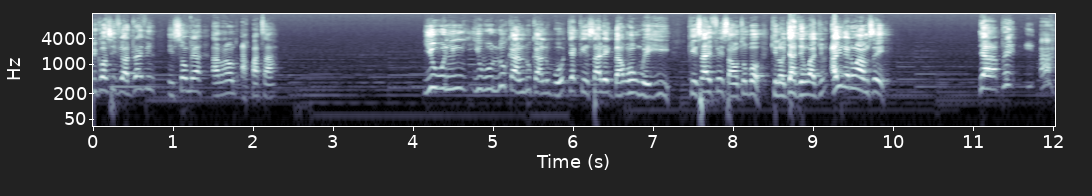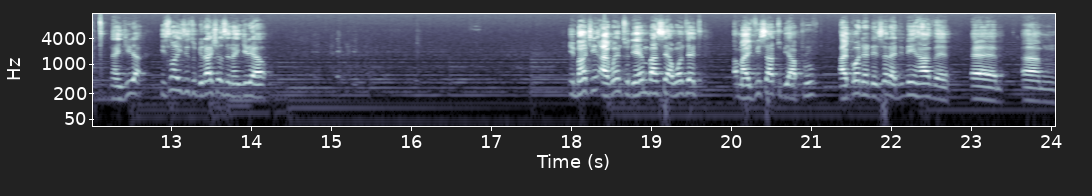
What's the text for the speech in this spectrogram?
Because if you are driving in somewhere around Apata, you will you will look and look and look. Jẹ́ kí n sáré gba one way yìí, kí face àwọn tó kí níwájú. Are you getting what I'm saying? There are ah Nigeria. It's not easy to be righteous in Nigeria. Imagine I went to the embassy. I wanted my visa to be approved. I got there. They said I didn't have a, a um,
